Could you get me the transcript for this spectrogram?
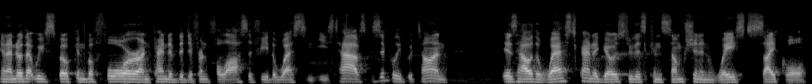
And I know that we've spoken before on kind of the different philosophy the West and East have, specifically Bhutan, is how the West kind of goes through this consumption and waste cycle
